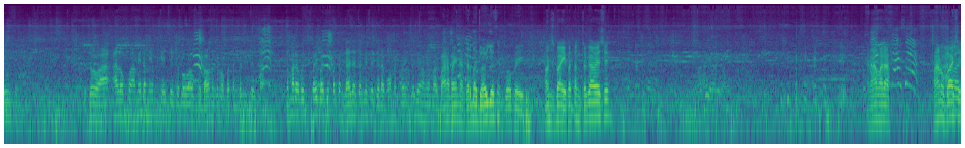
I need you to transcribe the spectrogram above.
એવું છે? તો જો આ આ લોકો આ મેડમ એમ કહે છે કે બહુ આ વખતે ભાવનગરમાં પતંગ નથી ચગતા તમારા બસ કઈ બાજુ પતંગ ઝાઝા ચગે છે? જરા કોમેન્ટ કરીને કહી દો અમે અમારા ભાણાભાઈના ઘર બાજુ આવી ગયા છે ને જો ભાઈ હંસભાઈ પતંગ ચગાવે છે. અને આ મારા ભાણુભાઈ છે.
